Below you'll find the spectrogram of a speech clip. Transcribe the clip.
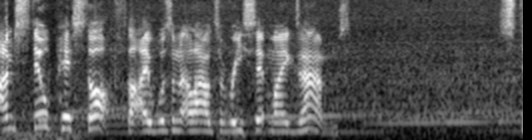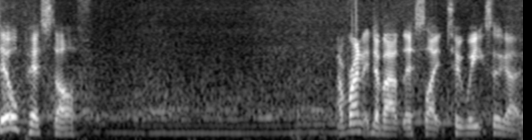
I'm still pissed off that I wasn't allowed to resit my exams. Still pissed off. I ranted about this like two weeks ago.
